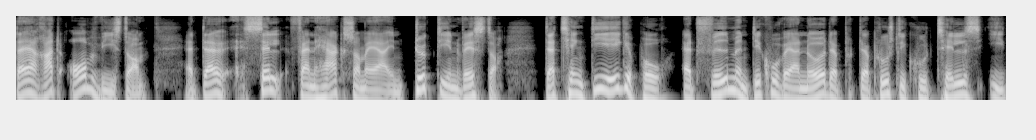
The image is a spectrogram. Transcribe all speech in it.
der er jeg ret overbevist om, at der selv Van Herk, som er en dygtig investor, der tænkte de ikke på, at fedmen det kunne være noget, der, der pludselig kunne tælles i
